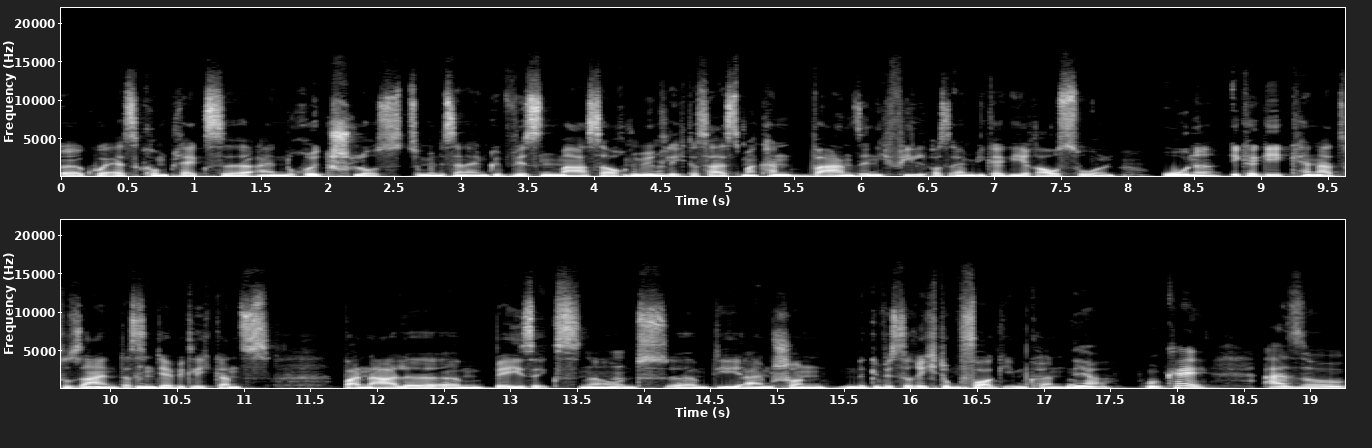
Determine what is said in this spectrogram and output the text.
äh, QS-Komplexe ein Rückschluss, zumindest in einem gewissen Maße auch mhm. möglich. Das heißt, man kann wahnsinnig viel aus einem EKG rausholen, ohne EKG-Kenner zu sein. Das sind mhm. ja wirklich ganz banale ähm, Basics ne? Mhm. und ähm, die einem schon eine gewisse Richtung vorgeben können. Ja, okay. Also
